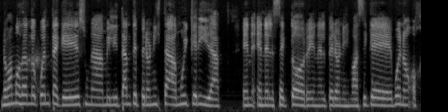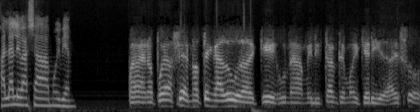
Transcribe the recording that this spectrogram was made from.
nos vamos dando cuenta que es una militante peronista muy querida en, en el sector, en el peronismo. Así que, bueno, ojalá le vaya muy bien. Bueno, puede ser, no tenga duda de que es una militante muy querida, eso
